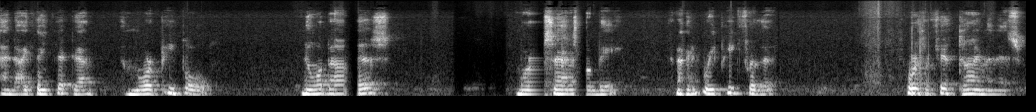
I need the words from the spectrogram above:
and I think that uh, the more people know about this, more satisfied will be. And I repeat for the fourth or fifth time in this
